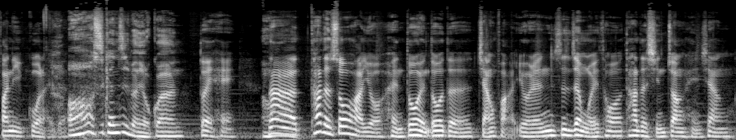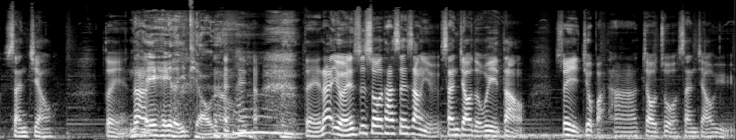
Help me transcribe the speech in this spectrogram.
翻译过来的。哦，是跟日本有关。对，嘿。哦那它的说法有很多很多的讲法，有人是认为说它的形状很像山椒，对，那黑黑的一条 的，对，那有人是说它身上有山椒的味道，所以就把它叫做山椒鱼。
